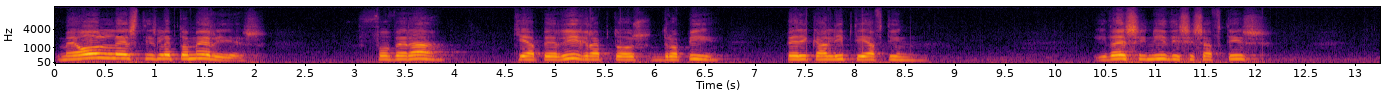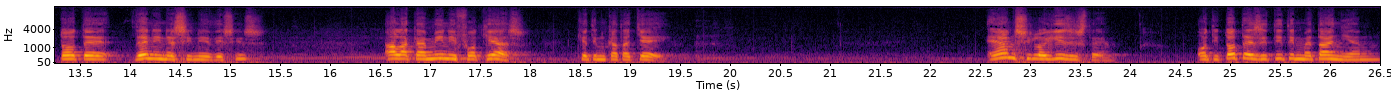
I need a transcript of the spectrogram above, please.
με όλες τις λεπτομέρειες φοβερά και απερίγραπτος ντροπή περικαλύπτει αυτήν η δε συνείδησης αυτής τότε δεν είναι συνείδησης αλλά καμίνη φωτιάς και την κατακαίει. Εάν συλλογίζεστε ότι τότε ζητεί την μετάνοια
